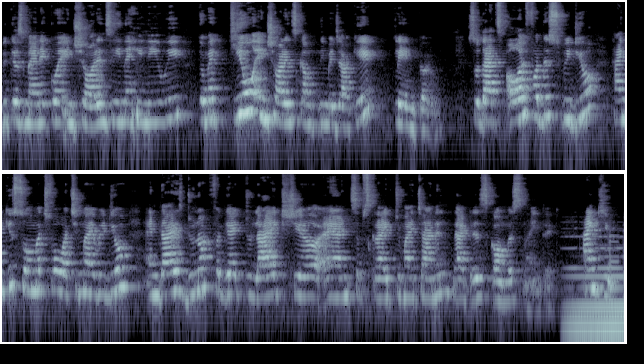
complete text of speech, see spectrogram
बिकॉज़ मैंने कोई इंश्योरेंस ही नहीं ली हुई तो मैं क्यों इंश्योरेंस कंपनी में जाके क्लेम करूँ? So that's all for this video. Thank you so much for watching my video. And guys do not forget to like share and subscribe to my channel. That is commerce minded. Thank you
